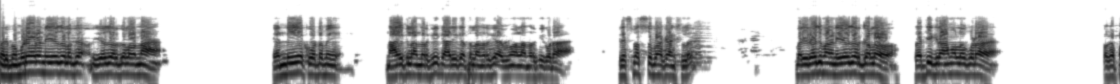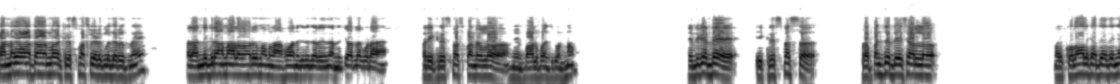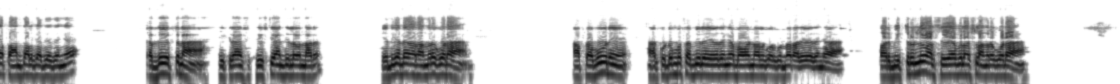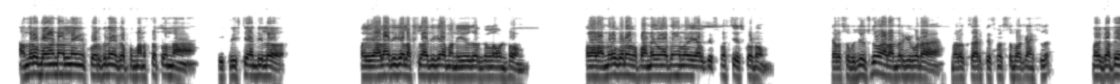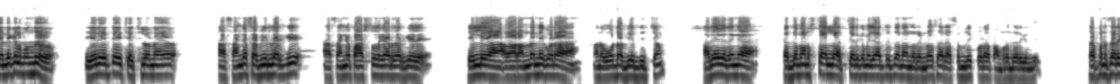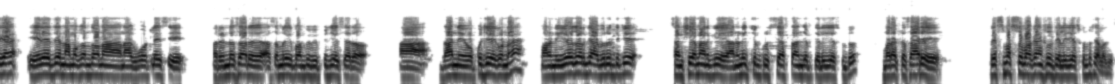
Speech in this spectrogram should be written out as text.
మరి బొమ్మడివారం నియోజకవర్గ నియోజకవర్గంలో ఉన్న ఎన్డీఏ కూటమి నాయకులందరికీ కార్యకర్తలందరికీ అభిమానులందరికీ కూడా క్రిస్మస్ శుభాకాంక్షలు. మరి ఈరోజు మన నియోజకవర్గంలో ప్రతి గ్రామంలో కూడా ఒక పండగ వాతావరణంలో క్రిస్మస్ వేడుకలు జరుగుతున్నాయి. మరి అన్ని గ్రామాల వారు మమ్మల్ని ఆహ్వానించడం జరిగింది. అన్ని చోట్ల కూడా మరి క్రిస్మస్ పండుగలో మేము పాలు పంచుకుంటున్నాం. ఎందుకంటే ఈ క్రిస్మస్ ప్రపంచ దేశాల్లో మరి కులాలకు అదేవిధంగా ప్రాంతాలకు అతీతంగా పెద్ద ఎత్తున ఈ క్రా క్రిస్టియానిటీలో ఉన్నారు. ఎందుకంటే వారందరూ కూడా ఆ ప్రభువుని ఆ కుటుంబ సభ్యులు ఏ విధంగా బాగుండాలని కోరుకుంటారో అదే విధంగా వారి మిత్రులు వాళ్ళ శ్రేయాభిలాషులు అందరూ కూడా అందరూ బాగుండాలని కోరుకునే గొప్ప మనస్తత్వం ఉన్న ఈ క్రిస్టియానిటీలో మరి వేలాదిగా లక్షలాదిగా మన నియోజకవర్గంలో ఉంటాం. వారందరూ కూడా ఒక పండగ వాతావరణంలో ఇవాళ క్రిస్మస్ చేసుకోవడం చాలా శుభసూచకం వారందరికీ కూడా మరొకసారి క్రిస్మస్ శుభాకాంక్షలు. మరి గత ఎన్నికల ముందు ఏదైతే చర్చిలు ఉన్నాయో ఆ సంఘ సభ్యుల దగ్గరికి ఆ సంఘ పాస్టర్ల గారి దగ్గరికి వెళ్ళి వారందరినీ కూడా మన ఓటు అభ్యర్థించాం. అదే విధంగా పెద్ద మనస్థాల్లో అత్యధిక మెజార్టీతో నన్ను రెండోసారి అసెంబ్లీకి కూడా పంపడం జరిగింది. తప్పనిసరిగా ఏదైతే నమ్మకంతో నా నాకు ఓట్లేసి రెండోసారి అసెంబ్లీకి పంపి విప్పి చేశారో. ఆ దాన్ని ఒప్పు చేయకుండా మన నియోజకవర్గ అభివృద్ధికి సంక్షేమానికి అనునిత్యం కృషి చేస్తా అని చెప్పి తెలియజేసుకుంటూ మరొకసారి క్రిస్మస్ శుభాకాంక్షలు తెలియజేసుకుంటూ సెలవు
